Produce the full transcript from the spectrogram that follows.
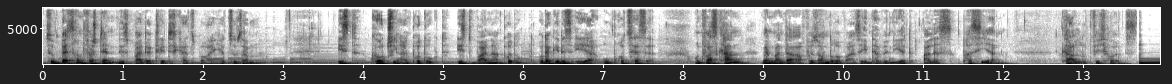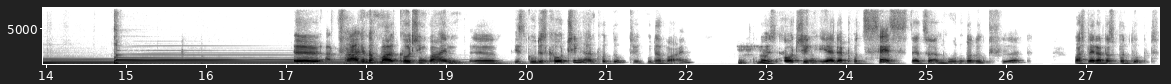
zum besseren Verständnis beider Tätigkeitsbereiche zusammen. Ist Coaching ein Produkt? Ist Wein ein Produkt? Oder geht es eher um Prozesse? Und was kann, wenn man da auf besondere Weise interveniert, alles passieren? Karl Ludwig Holz. Äh, Frage nochmal, Coaching Wein. Äh, ist gutes Coaching ein Produkt wie guter Wein? Mhm. Oder ist Coaching eher der Prozess, der zu einem guten Produkt führt? Was wäre dann das Produkt?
